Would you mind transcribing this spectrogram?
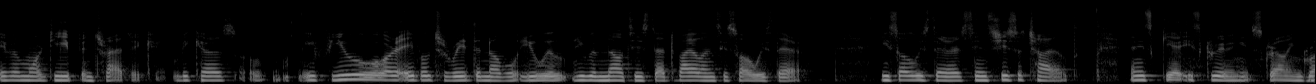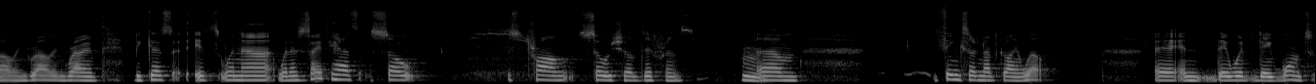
even more deep and tragic because if you are able to read the novel you will you will notice that violence is always there. It's always there since she's a child. And it's it's growing it's growing growing growing growing because it's when a when a society has so strong social difference hmm. um, things are not going well. Uh, and they would they won't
